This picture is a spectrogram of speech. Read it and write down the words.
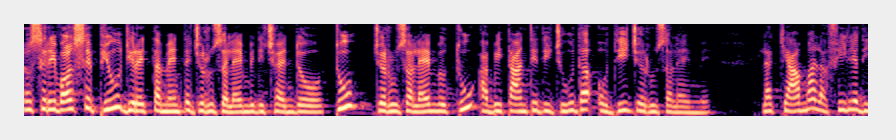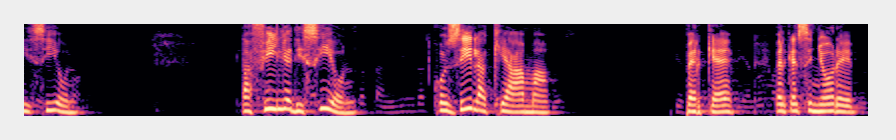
non si rivolse più direttamente a Gerusalemme dicendo tu, Gerusalemme, o tu, abitanti di Giuda o di Gerusalemme. La chiama la figlia di Sion. La figlia di Sion. Così la chiama. Perché? Perché il Signore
